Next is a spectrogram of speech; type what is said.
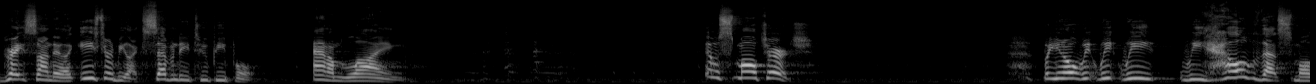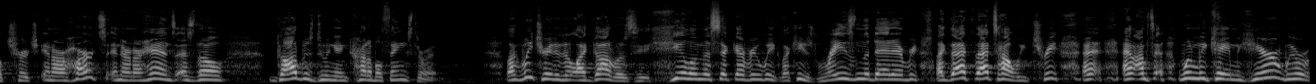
great Sunday. Like, Easter would be like 72 people and I'm lying. It was small church. But you know, we, we, we, we held that small church in our hearts and in our hands as though God was doing incredible things through it. Like we treated it like God was healing the sick every week, like He was raising the dead every. Like that's that's how we treat. And, and I'm when we came here, we were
